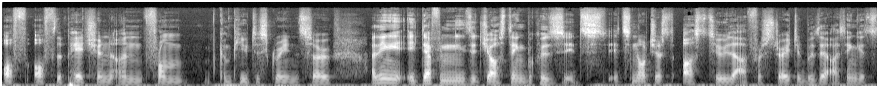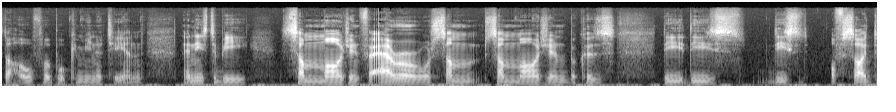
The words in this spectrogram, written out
off off the pitch and, and from computer screens. So I think it, it definitely needs adjusting because it's it's not just us two that are frustrated with it. I think it's the whole football community, and there needs to be some margin for error or some some margin because the these these offside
